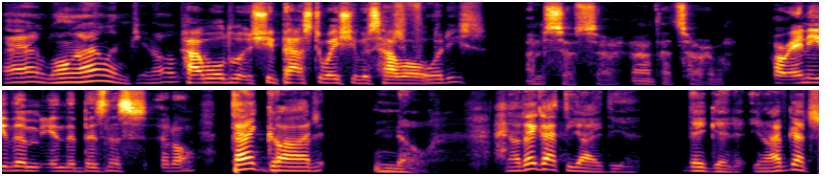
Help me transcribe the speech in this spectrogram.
and Long Island. You know, How old was she? Passed away. She was how old? forties. I'm so sorry. Oh, that's horrible. Are any of them in the business at all? Thank God, no. Now they got the idea. They get it. You know, I've got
